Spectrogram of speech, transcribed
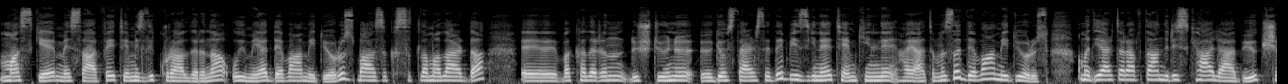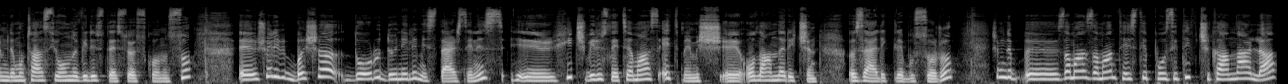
maske, mesafe, temizlik kurallarına uymaya devam ediyoruz. Bazı kısıtlamalar da e, vakaların düştüğünü e, gösterse de biz yine temkinli hayatımıza devam ediyoruz. Ama diğer taraftan risk hala büyük. Şimdi mutasyonlu virüs de söz konusu. E, şöyle bir başa doğru dönelim isterseniz. E, hiç virüsle temas etmemiş e, olanlar için özellikle bu soru. Şimdi e, zaman zaman testi pozitif çıkanlarla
